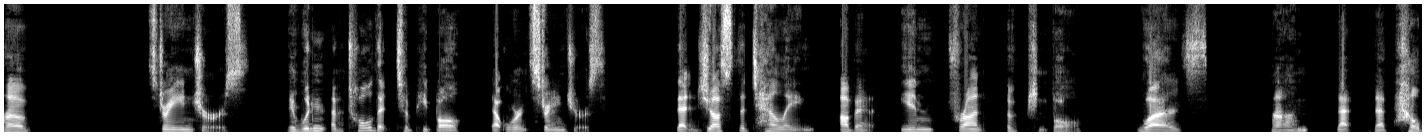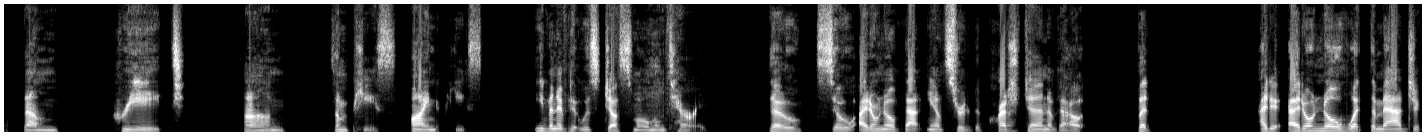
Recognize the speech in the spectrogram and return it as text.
of strangers. They wouldn't have told it to people that weren't strangers. That just the telling of it in front of people was um, that that helped them create um, some peace, find peace even if it was just momentary. So, so I don't know if that answered the question about, but I, d- I don't know what the magic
